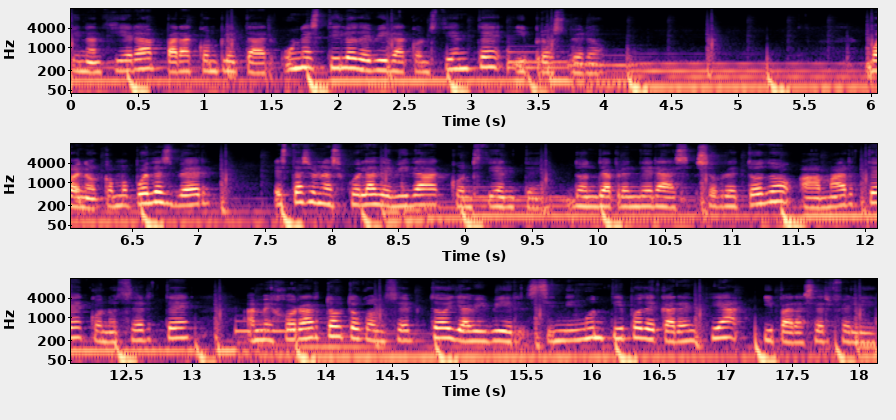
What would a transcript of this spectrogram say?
financiera para completar un estilo de vida consciente y próspero. Bueno, como puedes ver, esta es una escuela de vida consciente, donde aprenderás sobre todo a amarte, conocerte, a mejorar tu autoconcepto y a vivir sin ningún tipo de carencia y para ser feliz.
